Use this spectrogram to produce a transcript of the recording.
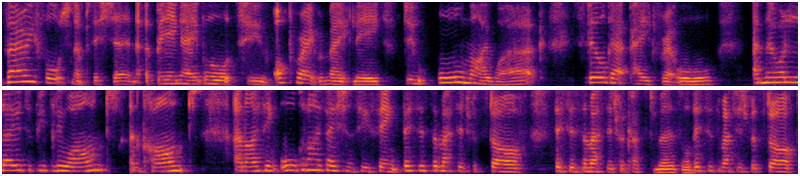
very fortunate position of being able to operate remotely, do all my work, still get paid for it all. And there are loads of people who aren't and can't. And I think organisations who think this is the message for staff, this is the message for customers, or this is the message for staff,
